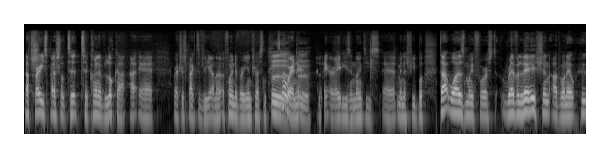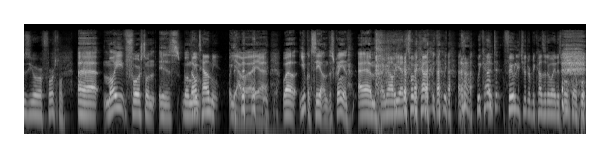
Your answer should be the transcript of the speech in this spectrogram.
that's very special to to kind of look at. Uh, uh, retrospectively and I I find it very interesting it's nowhere near the later 80s and 90s uh, ministry but that was my first revelation odd one out who's your first one Uh, my first one is when don't we. tell me yeah, well, yeah. Well, you can see it on the screen. Um, I know, yeah, that's why we can't we can't, we, we can't fool each other because of the way this worked out. But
